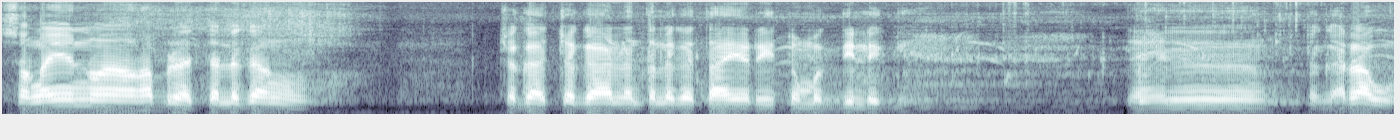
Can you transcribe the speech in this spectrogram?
So ngayon mga kabrad, talagang tsaga-tsaga lang talaga tayo rito magdilig. Dahil tag-araw.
